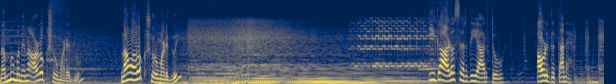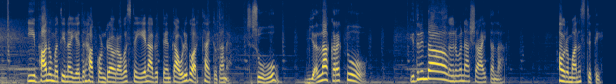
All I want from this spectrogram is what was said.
ನಮ್ಮ ಮನೇನ ಆಳೋಕೆ ಶುರು ಮಾಡಿದ್ಲು. ನಾವು ಆಳೋಕೆ ಶುರು ಮಾಡಿದ್ವಿ. ಈಗ ಅಳೋ ಸರ್ದಿ ಯಾರ್ದು? ಅವಳದು ತಾನೆ. ಈ ಭಾನುಮತಿನ ಎದುರು ಹಾಕ್ಕೊಂಡ್ರೆ ಅವ್ರ ಅವಸ್ಥೆ ಏನಾಗುತ್ತೆ ಅಂತ ಅವಳಿಗೂ ಅರ್ಥ ಆಯ್ತು ತಾನೆ. ಶಿಶು ಎಲ್ಲ ಕರೆಕ್ಟು. ಇದರಿಂದ ಸರ್ವನಾಶ ಆಯ್ತಲ್ಲ. ಅವರ ಮನಸ್ಥಿತಿ.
